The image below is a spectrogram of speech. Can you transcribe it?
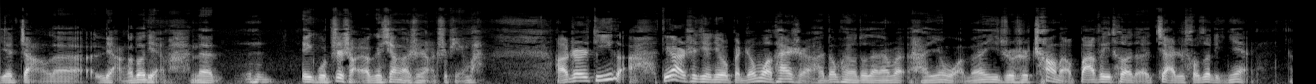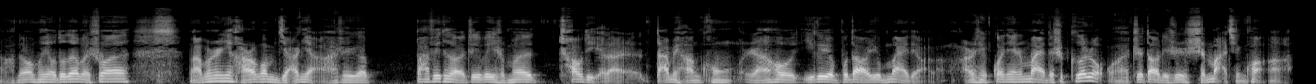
也涨了两个多点吧，那 A 股至少要跟香港市场持平吧。好，这是第一个啊，第二事情就是本周末开始，很多朋友都在那问啊，因为我们一直是倡导巴菲特的价值投资理念啊，很多朋友都在问说，马博士你好好给我们讲讲啊，这个。巴菲特这为什么抄底了达美航空，然后一个月不到又卖掉了，而且关键是卖的是割肉啊，这到底是神马情况啊？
